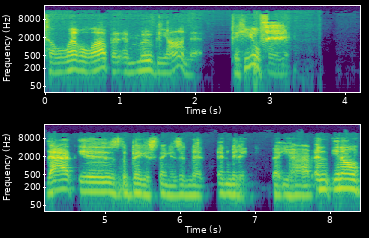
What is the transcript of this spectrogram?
to level up and, and move beyond it, to heal from it. That is the biggest thing is admit admitting that you have. And you know,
